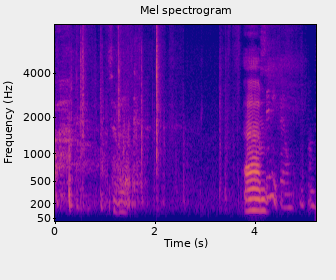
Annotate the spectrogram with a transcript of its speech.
Let's have a look. Um, Cine film.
